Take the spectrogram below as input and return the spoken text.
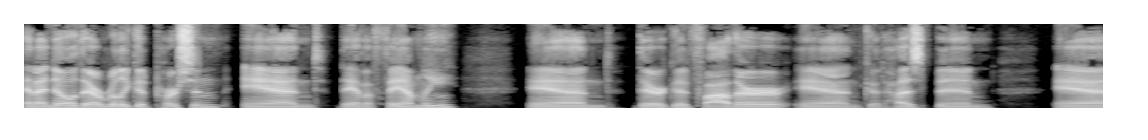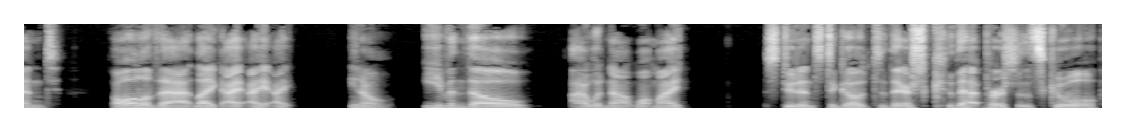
and I know they're a really good person and they have a family and they're a good father and good husband and all of that. Like I, I, I, you know, even though I would not want my students to go to their that person's school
